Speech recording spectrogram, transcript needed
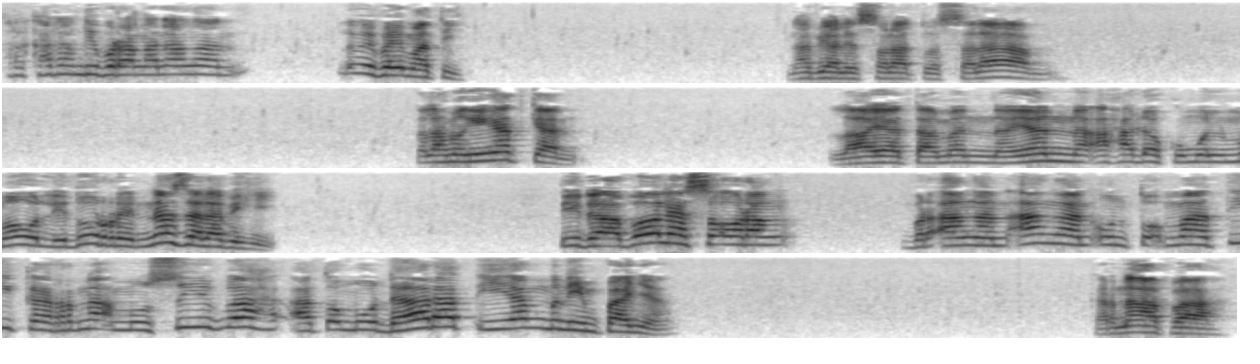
terkadang dia berangan-angan lebih baik mati. Nabi wassalam telah mengingatkan La yatamannayanna ahadakumul maut lidurrin nazala bihi. Tidak boleh seorang berangan-angan untuk mati karena musibah atau mudarat yang menimpanya. Karena apa?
